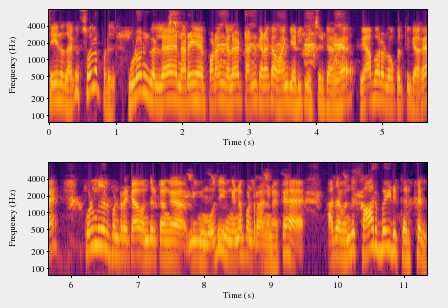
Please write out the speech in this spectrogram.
செய்கிறதாக சொல்லப்படுது. உடன்களில் நிறைய பழங்களை டன் கணக்காக வாங்கி அடுக்கி வச்சுருக்காங்க. வியாபார நோக்கத்துக்காக கொள்முதல் பண்ணுறதுக்காக வந்திருக்காங்க அப்படிங்கும்போது இவங்க என்ன பண்ணுறாங்கனாக்கா அதை வந்து கார்பைடு கற்கள்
